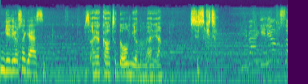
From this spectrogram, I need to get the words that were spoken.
Kim geliyorsa gelsin. Biz ayak altında olmayalım Meryem. Siz gidin. Dilber geliyor musun?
